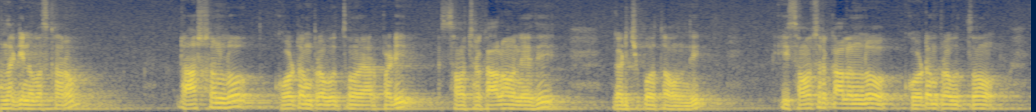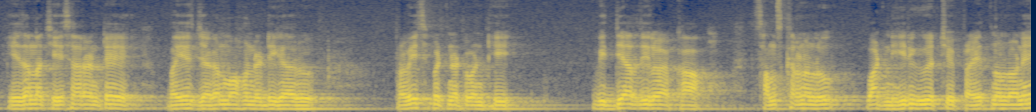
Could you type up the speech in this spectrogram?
అందరికీ నమస్కారం. రాష్ట్రంలో కూటమి ప్రభుత్వం ఏర్పడి సంవత్సర కాలం అనేది గడిచిపోతూ ఉంది. ఈ సంవత్సర కాలంలో కూటమి ప్రభుత్వం ఏదన్నా చేశారంటే వైఎస్ జగన్మోహన్ రెడ్డి గారు ప్రవేశపెట్టినటువంటి విద్యార్థుల యొక్క సంస్కరణలు వాటిని ఈరుగొచ్చే ప్రయత్నంలోనే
